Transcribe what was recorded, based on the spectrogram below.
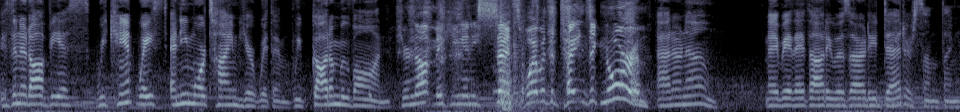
Isn't it obvious? We can't waste any more time here with him. We've got to move on. You're not making any sense. Why would the Titans ignore him? I don't know. Maybe they thought he was already dead or something.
